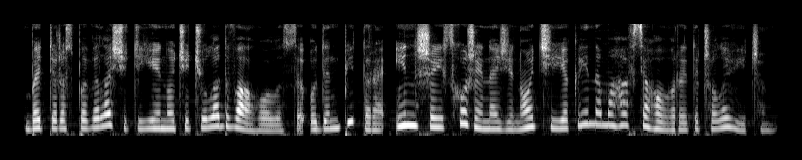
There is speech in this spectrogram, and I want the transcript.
Бетті розповіла, що тієї ночі чула два голоси: один Пітера, інший, схожий на жіночий, який намагався говорити чоловічим.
